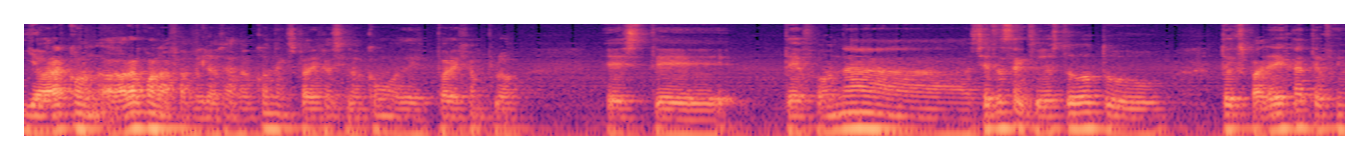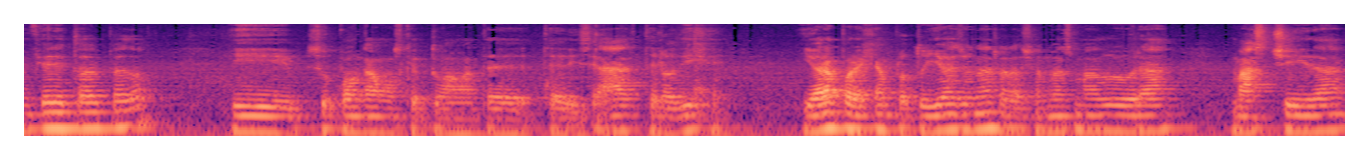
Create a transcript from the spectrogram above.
y ahora con, ahora con la familia, o sea, no con expareja, sino como de, por ejemplo, este, te fue una, ciertas actividades tuvo tu, tu expareja, te fue infiel y todo el pedo, y supongamos que tu mamá te, te dice, ah, te lo dije, y ahora, por ejemplo, tú llevas una relación más madura, más chida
